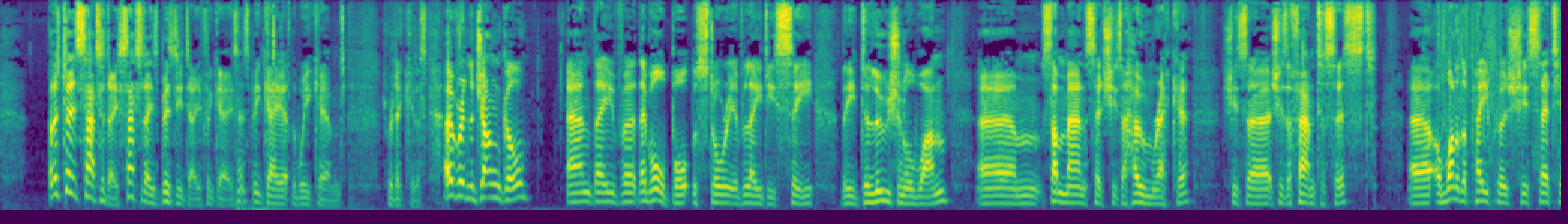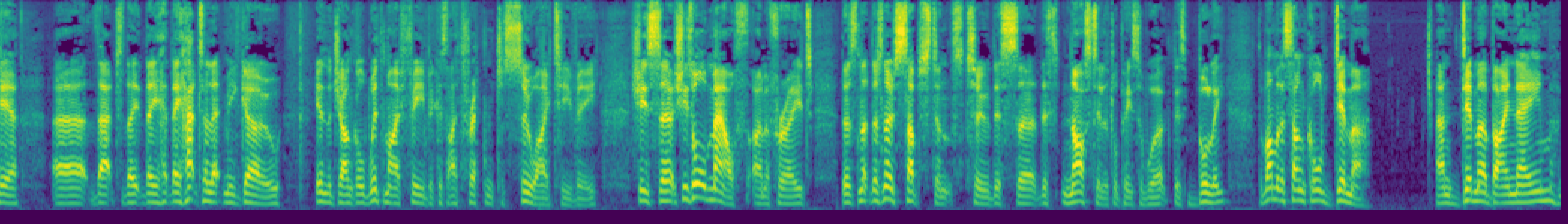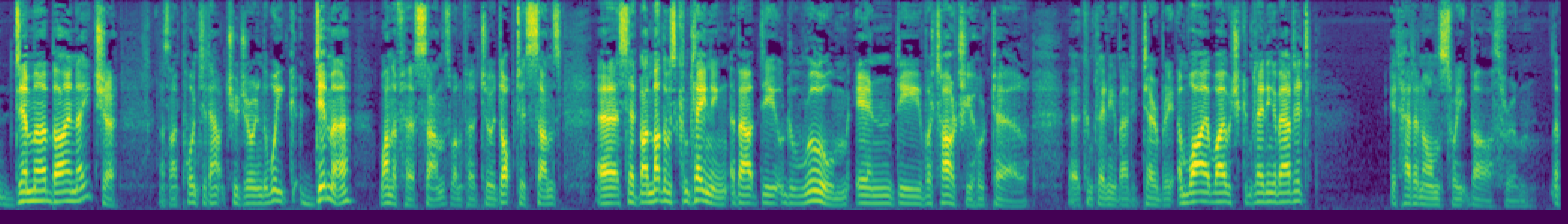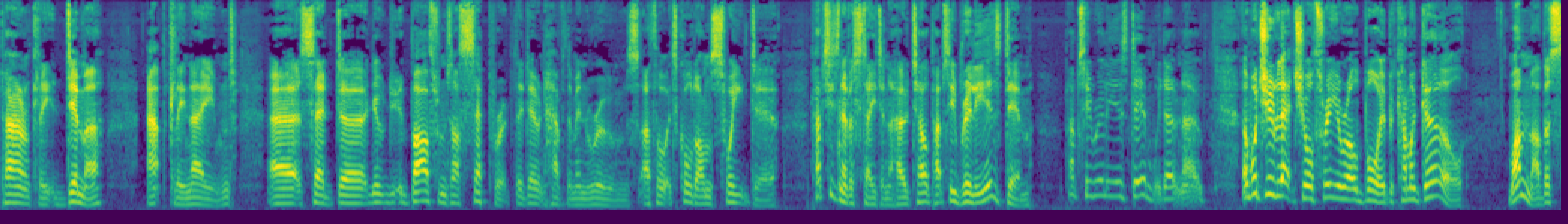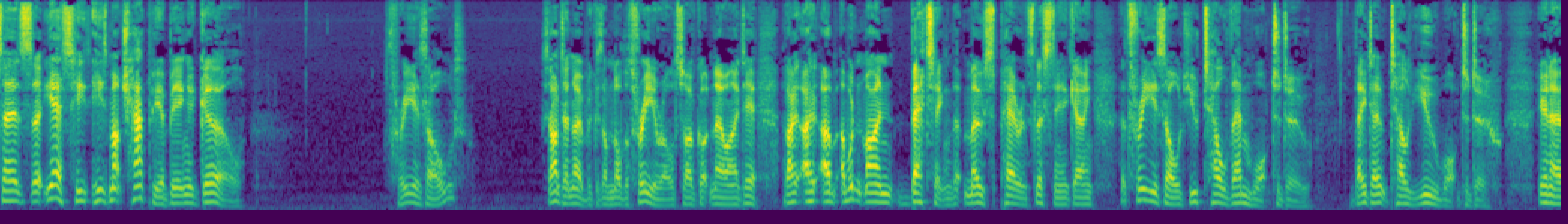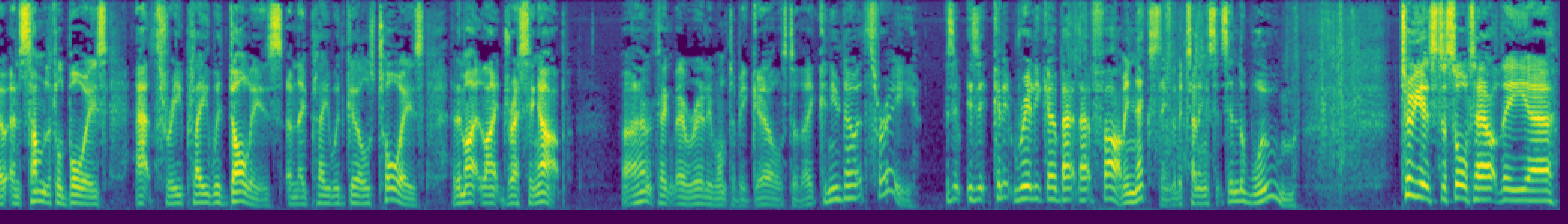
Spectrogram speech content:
Let's do it Saturday. Saturday's busy day for gays. Let's be gay at the weekend. It's ridiculous. Over in the jungle, and they've uh, they've all bought the story of Lady C, the delusional one. Um, some man said she's a home wrecker. She's a she's a fantasist. Uh, on one of the papers, she said here uh, that they, they they had to let me go in the jungle with my fee because I threatened to sue ITV. She's uh, she's all mouth, I'm afraid. There's no, there's no substance to this uh, this nasty little piece of work. This bully, the one with a son called Dimmer, and Dimmer by name, Dimmer by nature. As I pointed out to you during the week, Dimmer, one of her sons, one of her two adopted sons, uh, said my mother was complaining about the, the room in the Versace Hotel, uh, complaining about it terribly. And why, why was she complaining about it? It had an ensuite bathroom. Apparently, Dimmer, aptly named, uh, said uh, bathrooms are separate. They don't have them in rooms. I thought it's called ensuite, dear. Perhaps he's never stayed in a hotel. Perhaps he really is dim. Perhaps he really is dim. We don't know. And would you let your three-year-old boy become a girl? One mother says, uh, yes, he, he's much happier being a girl. Three years old? So I don't know because I'm not a three year old, so I've got no idea. But I, I, I wouldn't mind betting that most parents listening are going, at three years old, you tell them what to do. They don't tell you what to do. You know, and some little boys at three play with dollies and they play with girls' toys and they might like dressing up. But I don't think they really want to be girls, do they? Can you know at three? Is it, is it, can it really go back that far? I mean, next thing they'll be telling us it's in the womb. Two years to sort out the uh,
